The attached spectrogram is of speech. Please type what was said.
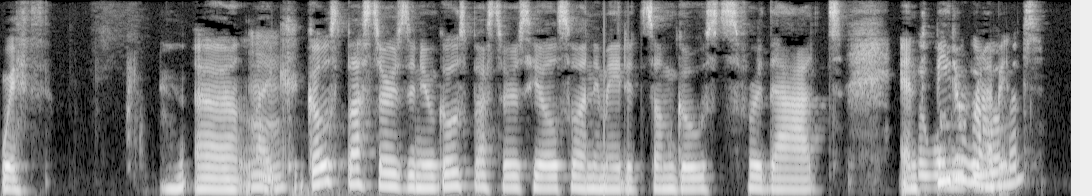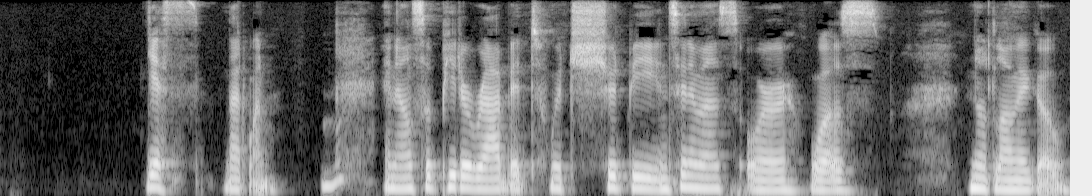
with. Uh, like Ghostbusters, the new Ghostbusters. He also animated some ghosts for that, and The Peter Rabbit. Yes, that one. And also Peter Rabbit, which should be in cinemas or was not long ago.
